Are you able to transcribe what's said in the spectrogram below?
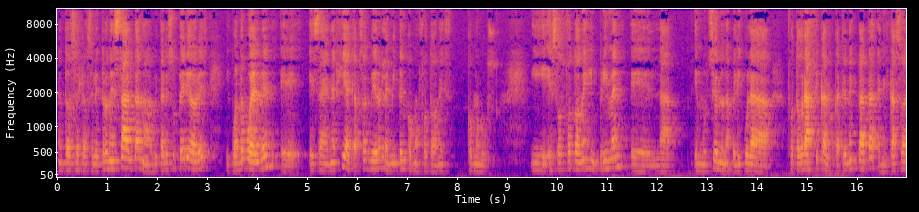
entonces los electrones saltan a orbitales superiores y cuando vuelven, eh, esa energía que absorbieron la emiten como fotones, como luz. Y esos fotones imprimen eh, la emulsión de una película fotográfica, los cationes plata, en el caso de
